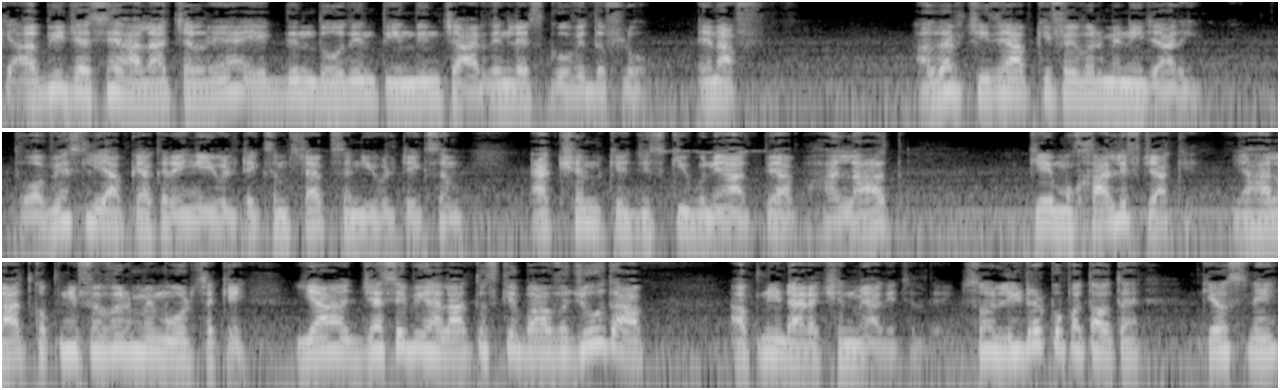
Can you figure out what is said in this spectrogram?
कि अभी जैसे हालात चल रहे हैं, एक दिन, दो दिन, तीन दिन, चार दिन let's go with the flow enough अगर चीज़ें आपकी फेवर में नहीं जा रही तो ऑब्वियसली आप क्या करेंगे? You will take some steps and you will take some action के जिसकी बुनियाद पे आप हालात के मुखालिफ जाके या हालात को अपनी फेवर में मोड़ सके, या जैसे भी हालात, उसके बावजूद आप अपनी डायरेक्शन में आगे चलते हैं सो लीडर को पता होता है कि उसने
